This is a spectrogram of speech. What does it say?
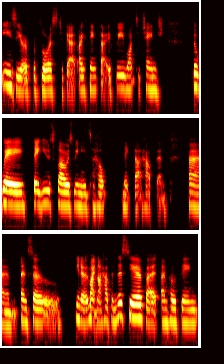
easier for florists to get. I think that if we want to change the way they use flowers, we need to help make that happen. Um, and so, you know, it might not happen this year, but I'm hoping,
